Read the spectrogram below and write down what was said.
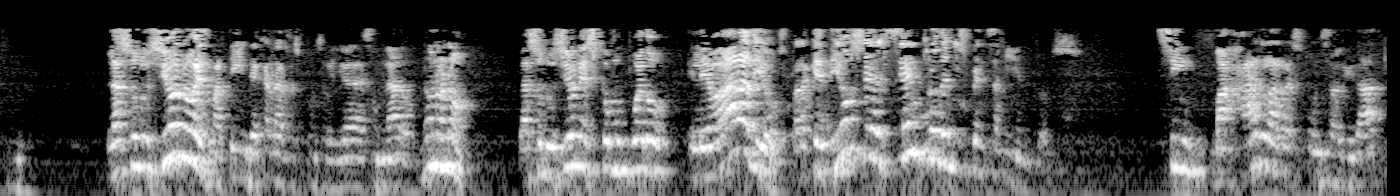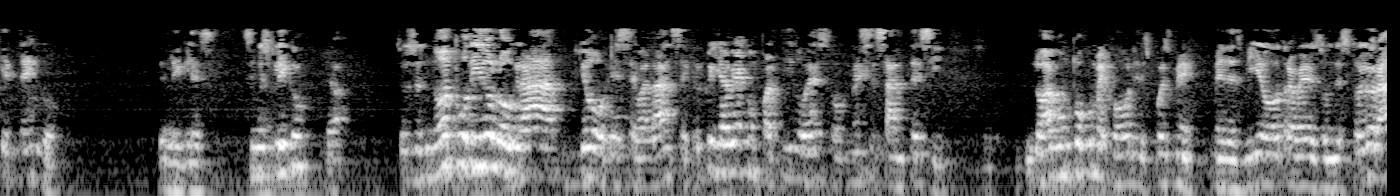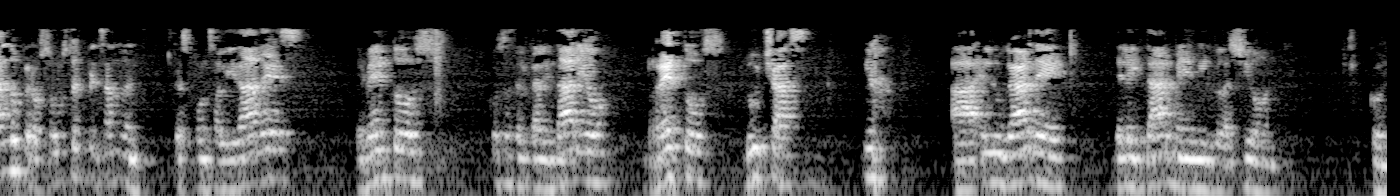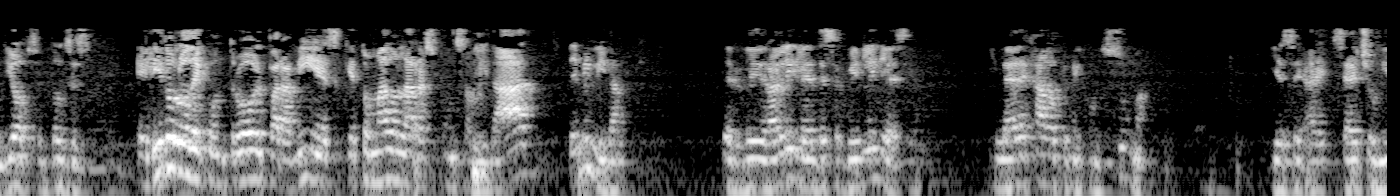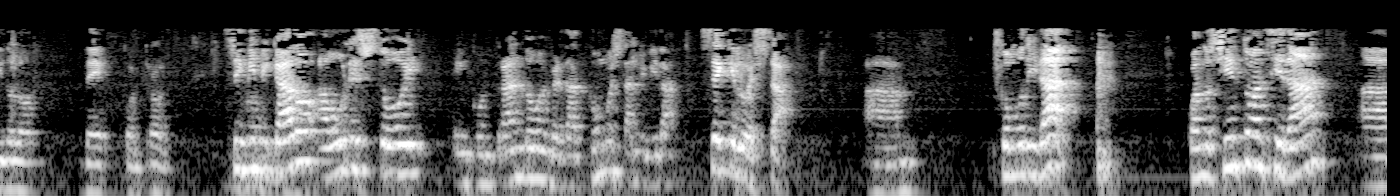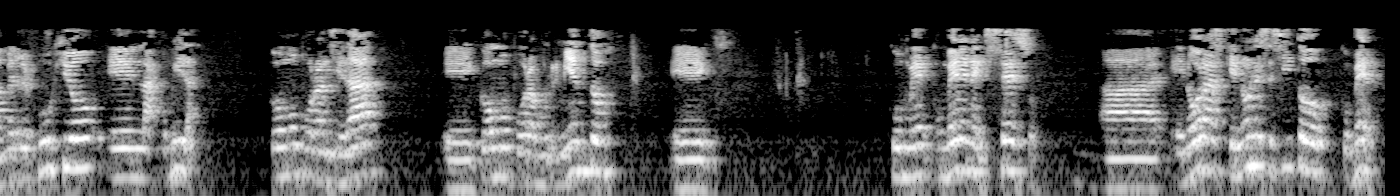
La solución no es, Martín, deja las responsabilidades a un lado. No, no, no. La solución es cómo puedo elevar a Dios para que Dios sea el centro de mis pensamientos, sin bajar la responsabilidad que tengo de la iglesia. ¿Sí me explico? Entonces, no he podido lograr yo ese balance. Creo que ya había compartido esto meses antes y lo hago un poco mejor y después me, me desvío otra vez donde estoy orando, pero solo estoy pensando en responsabilidades, eventos, cosas del calendario, retos, luchas, en lugar de deleitarme en mi relación con Dios. Entonces, el ídolo de control para mí es que he tomado la responsabilidad de mi vida, de liderar la iglesia, de servir la iglesia, y le he dejado que me consuma. Y ese se ha hecho un ídolo de control. Significado, aún estoy encontrando en verdad cómo está mi vida. Sé que lo está. comodidad. Cuando siento ansiedad, ah, me refugio en la comida. Como por ansiedad, eh, como por aburrimiento, eh, comer, en exceso, ah, en horas que no necesito comer.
